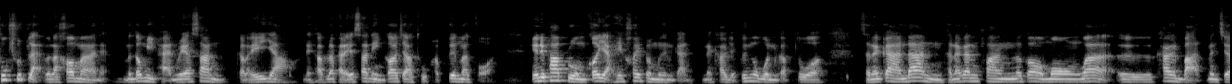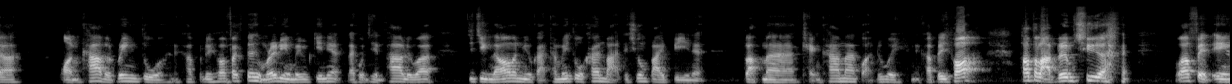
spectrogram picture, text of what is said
ทุกชุดแหละเวลาเข้ามาเนี่ยมันต้องมีแผนระยะสั้นกับระยะยาวนะครับและแผนระยะสั้นเองก็จะถูกขับเคลื่อนมาก่อนในภาพรวมก็อยากให้ค่อยประเมินกันนะครับอย่าเพิ่งกังวลกับตัวสถานการณ์ด้านสถานการณ์คลังแล้วก็มองว่าเออค่าเงินบาทมันจะอ่อนค่าแบบเร่งตัวนะครับโดยเฉพาะ factor ผมได้เรียงไปเมื่อกี้เนี่ยหลายคนเห็นภาพเลยว่าจริงๆ แล้วมันมีโอกาสทำให้ตัวค่าเงินบาทในช่วงปลายปีเนี่ยกลับมาแข็งค่ามากกว่าด้วยนะครับโดยเฉพาะถ้าตลาดเริ่มเชื่อว่าเฟดเอง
